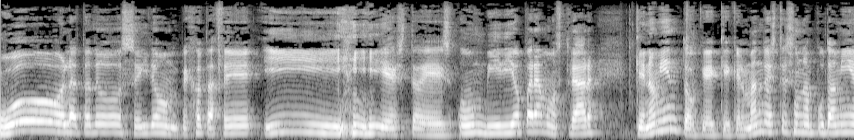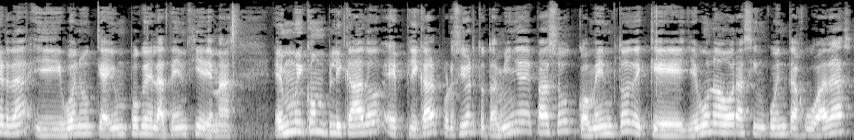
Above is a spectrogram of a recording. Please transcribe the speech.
Hola a todos, soy Don PJC y esto es un vídeo para mostrar que no miento, que, que, el mando este es una puta mierda y bueno, que hay un poco de latencia y demás. Es muy complicado explicar, por cierto, también ya de paso comento de que llevo una hora 50 jugadas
